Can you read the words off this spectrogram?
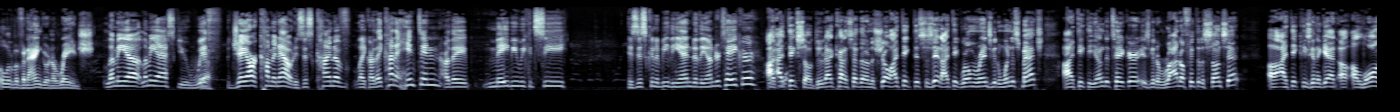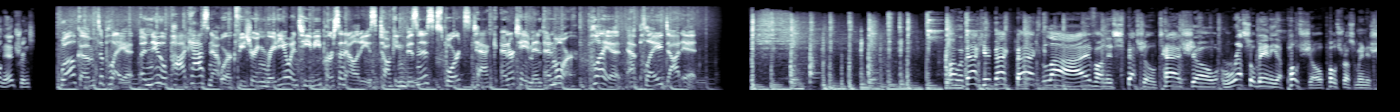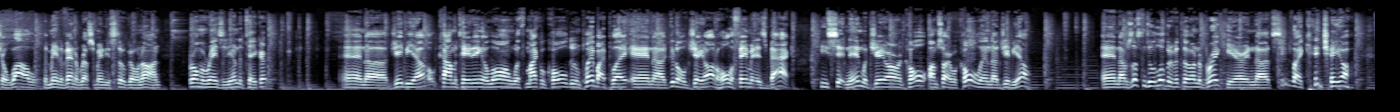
a little bit of an anger and a rage. Let me uh, let me ask you: with Jr. coming out, is this kind of like? Are they kind of hinting? Are they maybe we could see? Is this going to be the end of the Undertaker? Like, I, I think so, dude. I kind of said that on the show. I think this is it. I think Roman Reigns is going to win this match. I think the Undertaker is going to ride off into the sunset. Uh, I think he's going to get a, a long entrance. Welcome to Play It, a new podcast network featuring radio and TV personalities talking business, sports, tech, entertainment, and more. Play it at play.it. All right, we're back here, back, back live on this special Taz Show WrestleMania post show, post WrestleMania show, while the main event of WrestleMania is still going on. Roman Reigns and The Undertaker. And uh, JBL commentating along with Michael Cole doing play by play. And uh, good old JR, the Hall of Famer, is back. He's sitting in with JR and Cole. I'm sorry, with Cole and uh, JBL. And I was listening to a little bit of it though on the break here, and uh, it seems like JR,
